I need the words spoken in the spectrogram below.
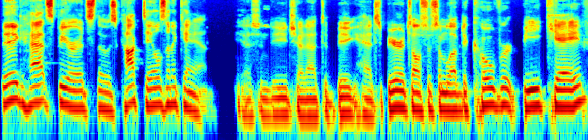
Big Hat Spirits, those cocktails in a can. Yes, indeed. Shout out to Big Hat Spirits. Also, some love to Covert Bee Cave.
